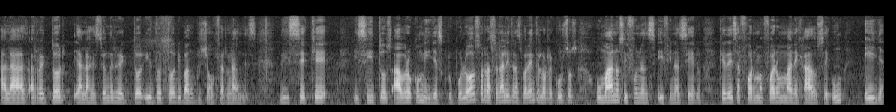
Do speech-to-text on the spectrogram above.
a la- al rector y a la gestión del rector y el doctor Iván Grullón Fernández. Dice que, y cito, abro comillas, escrupuloso, racional y transparente los recursos humanos y, finan- y financieros, que de esa forma fueron manejados, según ella,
